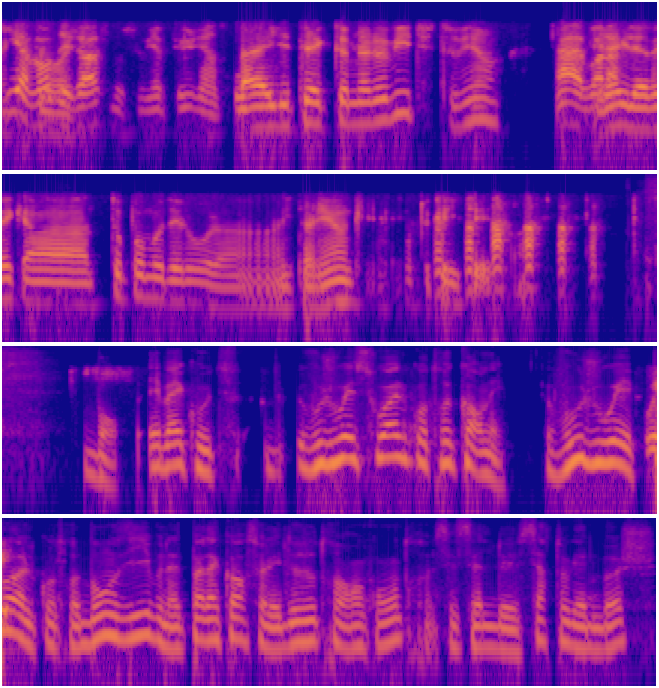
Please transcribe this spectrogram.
qui avant déjà? Je me souviens plus, j'ai un trou. bah, Il était avec Tom Lalovic, tu te souviens? Ah, Et voilà. là, il est avec un Topo Modelo, là, un italien qui est de qualité. Bon, eh ben écoute, vous jouez Swan contre Cornet. Vous jouez Oui. Paul contre Bonzi, vous n'êtes pas d'accord sur les deux autres rencontres, c'est celle de Sertogenbosch.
